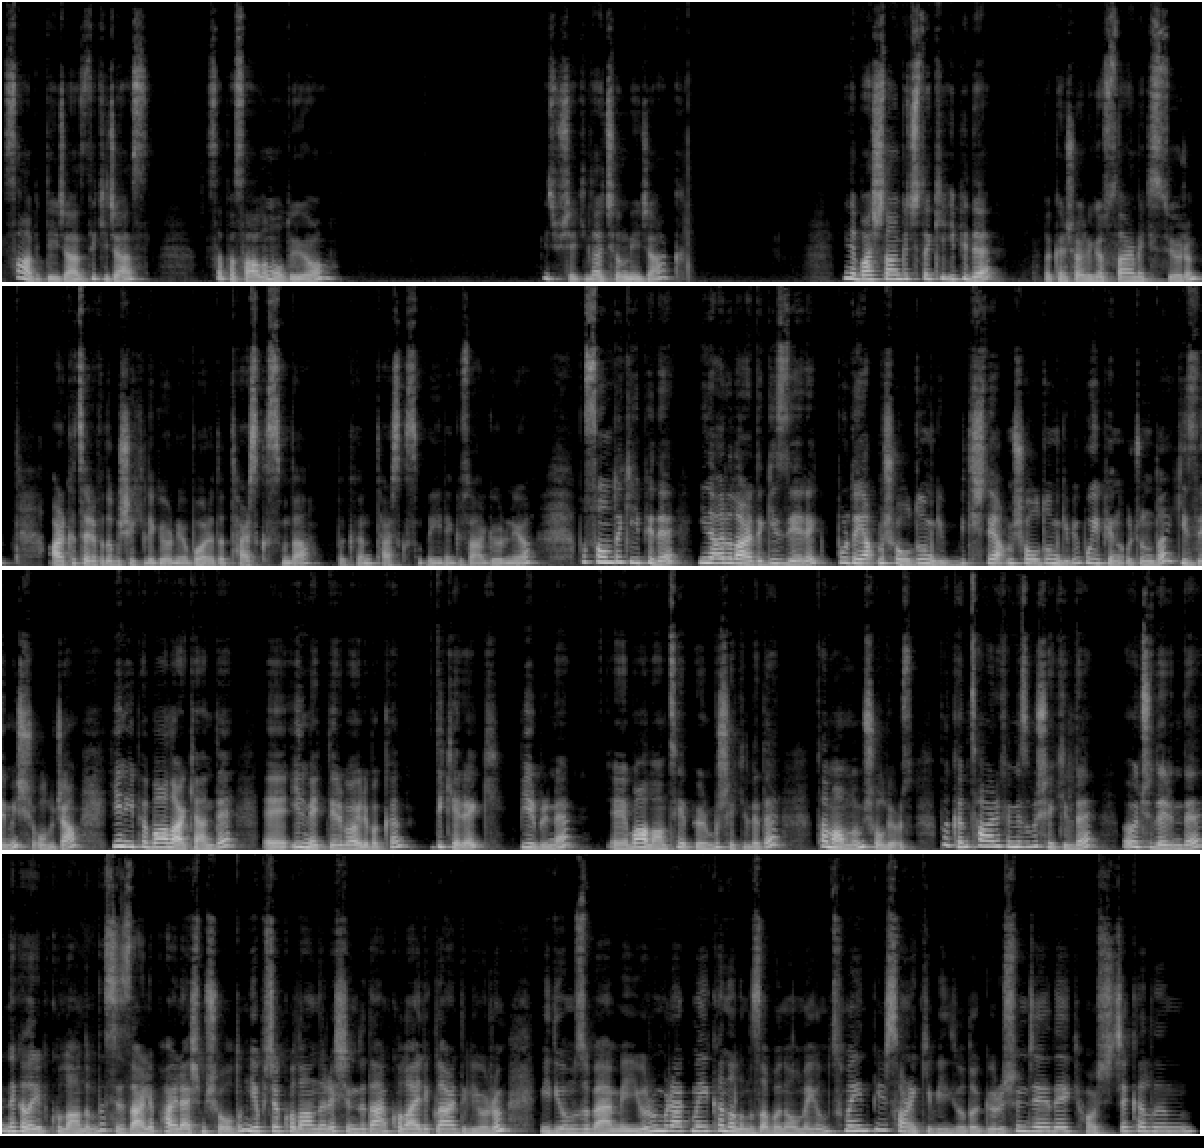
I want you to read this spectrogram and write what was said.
sabitleyeceğiz, dikeceğiz. Sapa sağlam oluyor. Hiçbir şekilde açılmayacak. Yine başlangıçtaki ipi de bakın şöyle göstermek istiyorum. Arka tarafı da bu şekilde görünüyor bu arada. Ters kısmı da bakın ters kısmı da yine güzel görünüyor. Bu sondaki ipi de yine aralarda gizleyerek burada yapmış olduğum gibi bitişte yapmış olduğum gibi bu ipin ucunda gizlemiş olacağım. Yeni ipe bağlarken de e, ilmekleri böyle bakın dikerek birbirine e, bağlantı yapıyorum. Bu şekilde de tamamlamış oluyoruz. Bakın tarifimiz bu şekilde. Ölçülerinde ne kadar ip kullandığımı da sizlerle paylaşmış oldum. Yapacak olanlara şimdiden kolaylıklar diliyorum. Videomuzu beğenmeyi, yorum bırakmayı, kanalımıza abone olmayı unutmayın. Bir sonraki videoda görüşünceye dek hoşçakalın.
